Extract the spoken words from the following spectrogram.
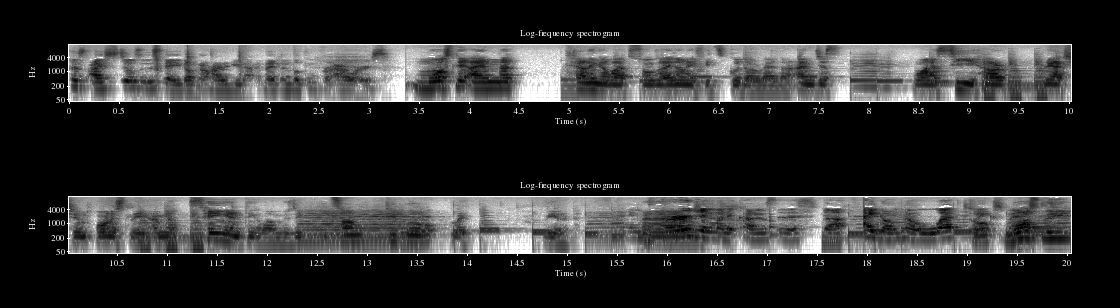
Because I still to this day don't know how to do that, and I've been looking for hours. Mostly, I'm not telling about songs. I don't know if it's good or bad. I'm just wanna see her reaction. Honestly, I'm not saying anything about music. Some people like weird. I'm Um, virgin when it comes to this stuff. I don't know what to So expect. mostly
